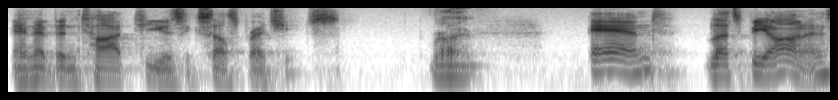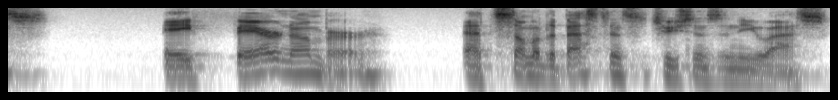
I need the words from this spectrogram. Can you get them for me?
and have been taught to use Excel spreadsheets. Right. And let's be honest, a fair number at some of the best institutions in the US,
